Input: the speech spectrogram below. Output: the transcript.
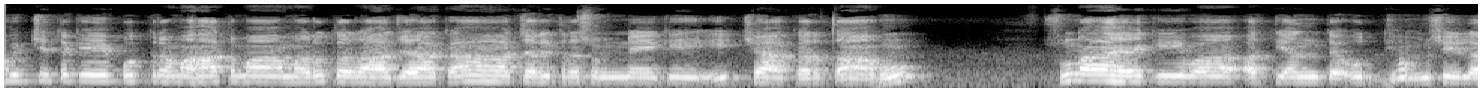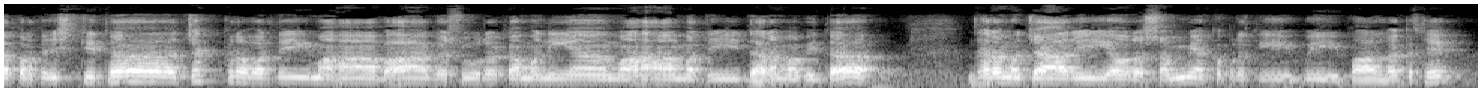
अविक्षित के पुत्र महात्मा मरुत राजा का चरित्र सुनने की इच्छा करता हूँ। सुना है कि वह अत्यंत उद्यमशील, प्रतिष्ठित, चक्रवर्ती, महाभाग सुर कमनीय महामती, धर्मवित, धर्मचारी और सम्यक पृथ्वी पालक थे।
